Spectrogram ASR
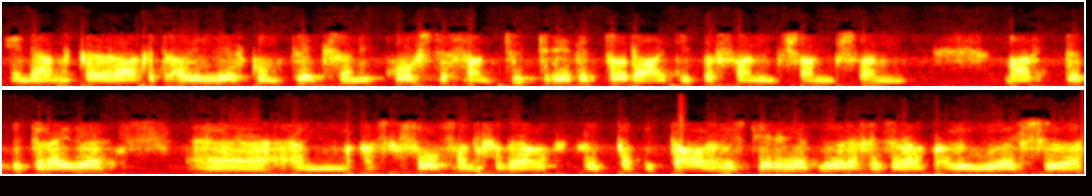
en dan kan raak dit al hoe meer kompleks want die koste van toetrede tot daai tipe van van van markbedrywe uh um, as gevolg van geweldige kapitaalinvestering wat nodig is raak al hoe hoër so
